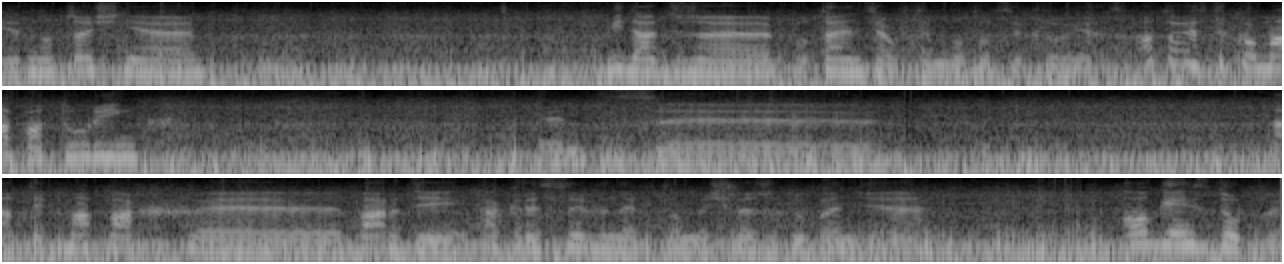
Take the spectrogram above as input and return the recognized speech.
jednocześnie widać, że potencjał w tym motocyklu jest. A to jest tylko mapa Touring, więc yy, na tych mapach yy, bardziej agresywnych to myślę, że tu będzie ogień z dupy.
